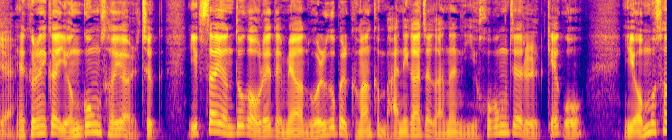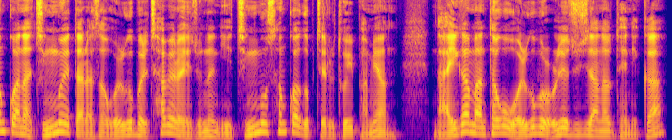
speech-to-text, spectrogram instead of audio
예. 네, 그러니까 연공 서열 즉 입사 연도가 오래되면 월급을 그만큼 많이 가져가는 이 호봉제를 깨고 이 업무 성과나 직무에 따라서 월급을 차별화해 주는 이 직무 성과급제를 도입하면 나이가 많다고 월급을 올려주지 않아도 되니까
